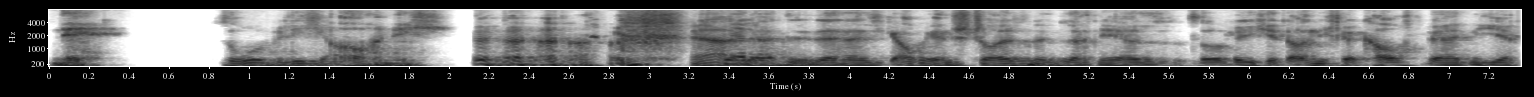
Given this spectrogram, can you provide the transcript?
nee, so will ich auch nicht. ja. Dann, dann hat sich auch ihren Stolz und gesagt, nee, also so will ich jetzt auch nicht verkauft werden hier.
